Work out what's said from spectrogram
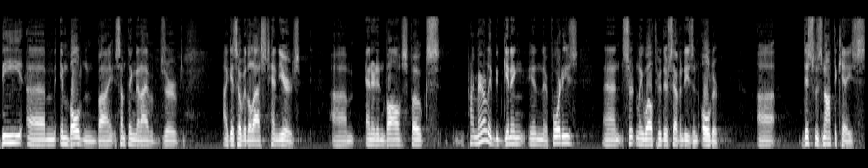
be um, emboldened by something that I've observed, I guess, over the last 10 years. Um, and it involves folks primarily beginning in their 40s and certainly well through their 70s and older. Uh, this was not the case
